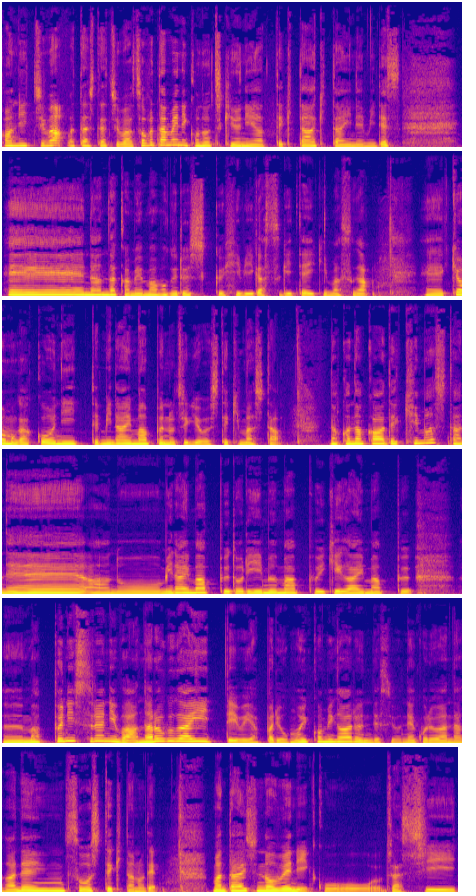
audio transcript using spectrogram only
こんにちは。私たちは遊ぶためにこの地球にやってきた北稲美です。えー、なんだか目まぐるしく日々が過ぎていきますが、えー、今日も学校に行って未来マップの授業をしてきましたなかなかできましたねあの未来マップドリームマップ生きがいマップうんマップにするにはアナログがいいっていうやっぱり思い込みがあるんですよねこれは長年そうしてきたので、まあ、大事の上にこう雑誌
